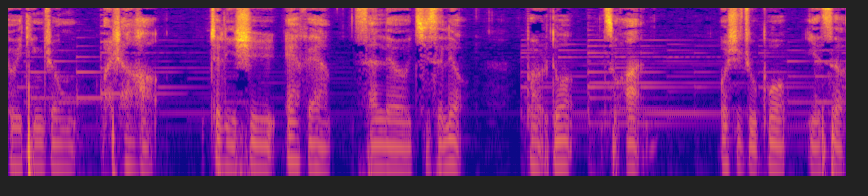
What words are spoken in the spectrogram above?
各位听众，晚上好，这里是 FM 三六七四六，波尔多左岸，我是主播夜色。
